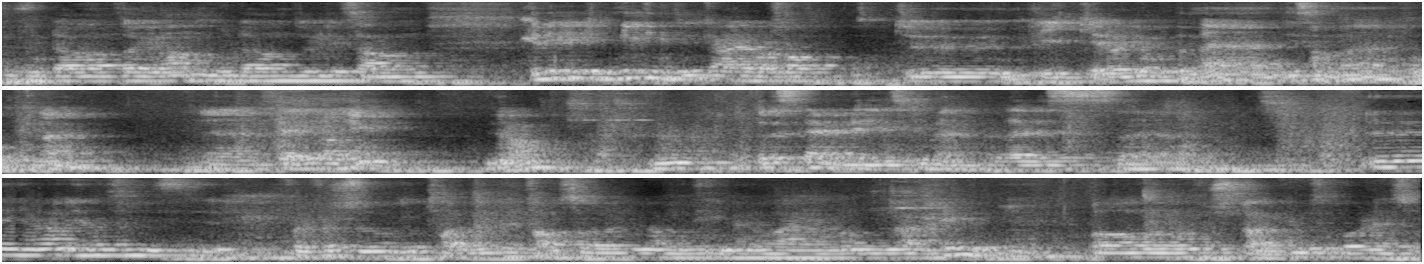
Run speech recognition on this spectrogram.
Hvordan, da, Johan, hvordan du liksom virker, Mitt inntrykk er i hvert fall at du liker å jobbe med de samme folkene eh, flere ganger. Ja. At dere stemmer instrumentene deres. Eh, Eh, ja, ja, så for det første så tar det, tar så lang tid mellom hver gang man lager film. Og når man først lager så går det så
